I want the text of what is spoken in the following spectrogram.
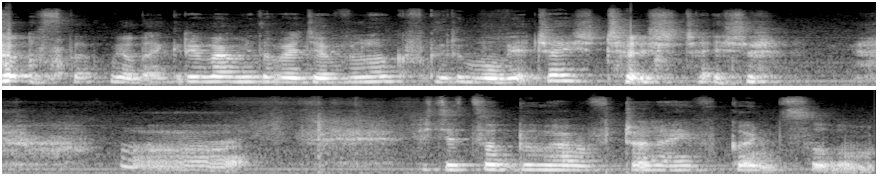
ostatnio nagrywam i to będzie vlog, w którym mówię cześć, cześć, cześć. Wiecie co, byłam wczoraj w końcu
